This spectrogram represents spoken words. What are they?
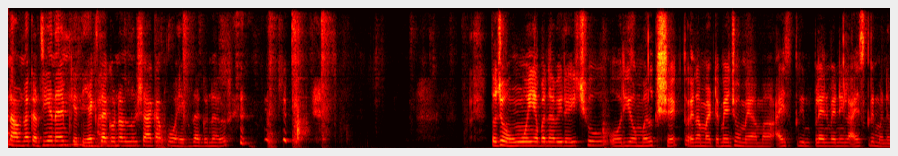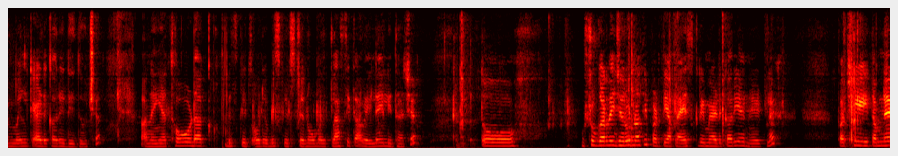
નામ ના કરજી. એને એમ કેતી હેક્ઝાગોનલનું શાક આપો હેક્ઝાગોનલ તો જો હું અહીંયા બનાવી રહી છું ઓરિયો મિલ્ક શેક તો એના માટે મેં જો મેં આમાં ice cream plain vanilla ice cream અને મિલ્ક એડ કરી દીધું છે. અને અહીંયા થોડાક બિસ્કિટ્સ ઓરિયો બિસ્કિટ્સ જે નોર્મલ ક્લાસિક આવે એ લઈ લીધા છે. તો શુગરની જરૂર નથી પડતી આપણે આઈસ્ક્રીમ એડ કરીએ ને એટલે. પછી તમને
